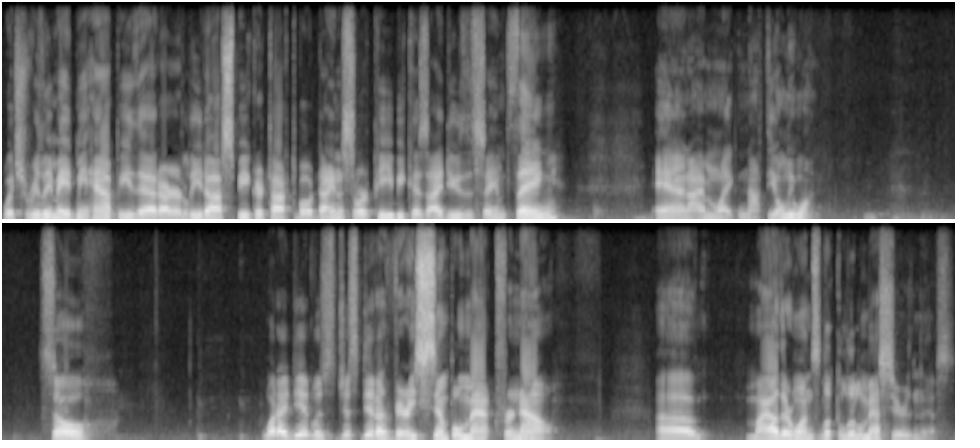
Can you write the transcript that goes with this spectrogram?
which really made me happy that our lead-off speaker talked about dinosaur pee because I do the same thing. And I'm like, not the only one. So what I did was just did a very simple map for now. Uh, my other ones look a little messier than this.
